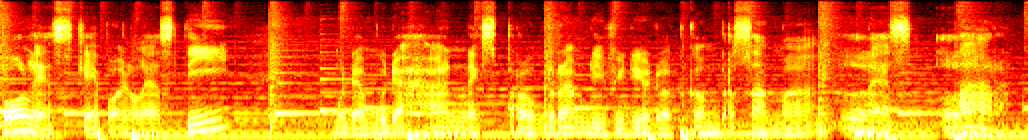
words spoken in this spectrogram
Poles Kepoin Lesti, mudah-mudahan next program di video.com bersama Leslar.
